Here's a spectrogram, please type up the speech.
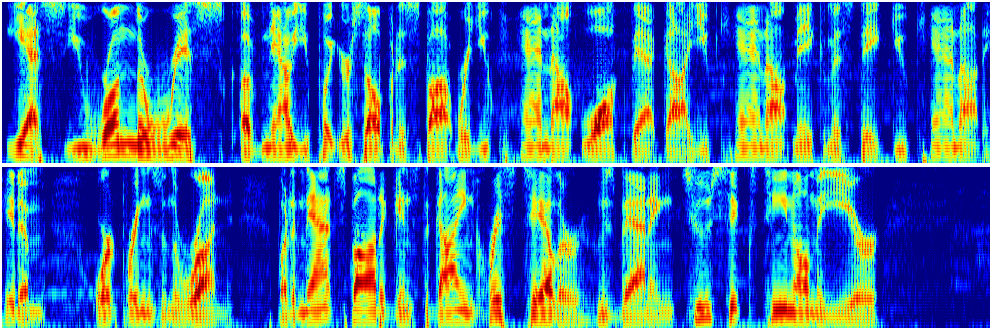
Yes, you run the risk of now you put yourself in a spot where you cannot walk that guy. You cannot make a mistake. You cannot hit him or it brings in the run. But in that spot against the guy in Chris Taylor, who's batting 216 on the year,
